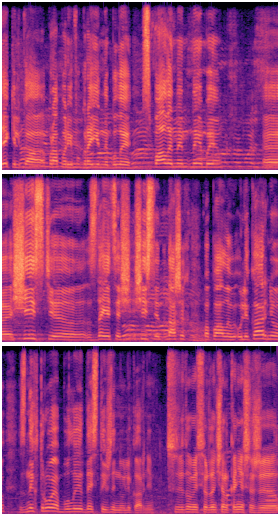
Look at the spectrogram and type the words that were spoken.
Декілька прапорів України були спалені ними. Е, Шість, е, здається, щ- шість наших попали у лікарню. З них троє були десь тиждень у лікарні. Сведомость северодончан, конечно же,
